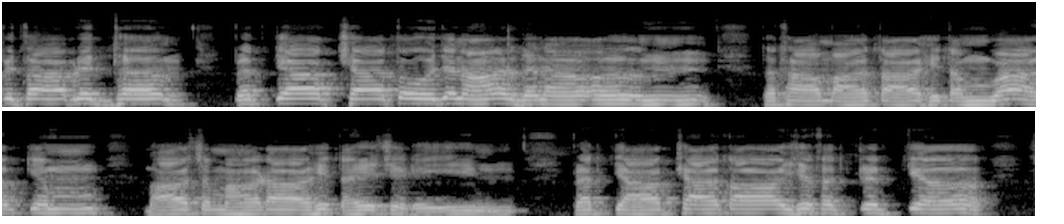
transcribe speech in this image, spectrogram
पिता वृद्ध, प्रत्याख्यातो जनार्दन। तथा माता हितम वाक्यम भाषमाणा हित प्रत्याख्याता सत्कृत्य स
